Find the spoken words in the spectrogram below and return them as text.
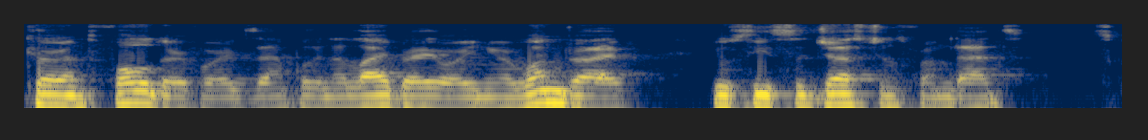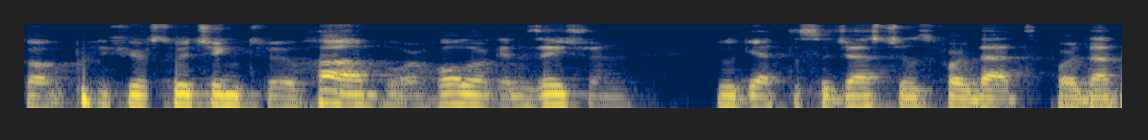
current folder, for example, in a library or in your OneDrive, you'll see suggestions from that scope. If you're switching to hub or whole organization, you'll get the suggestions for that for that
